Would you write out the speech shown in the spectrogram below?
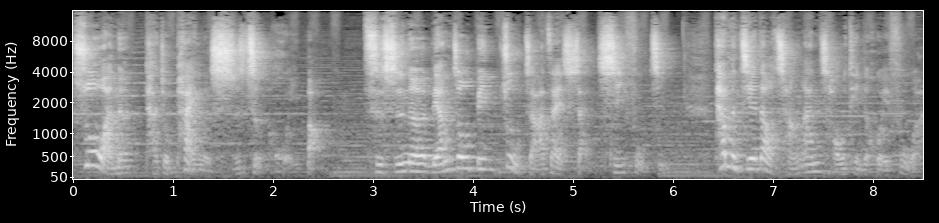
说完呢，他就派了使者回报。此时呢，凉州兵驻扎在陕西附近，他们接到长安朝廷的回复啊，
